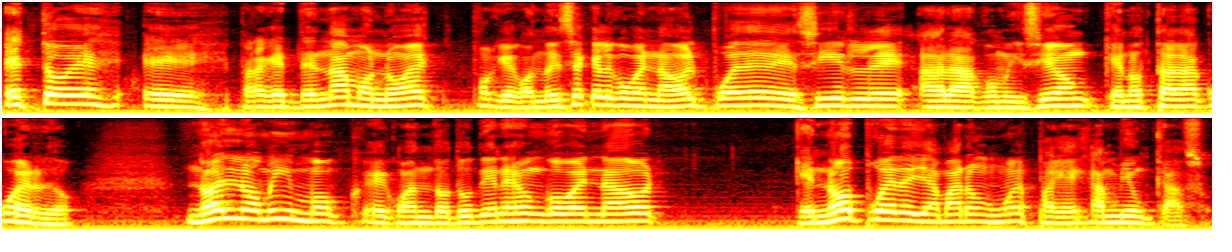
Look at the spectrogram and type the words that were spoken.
esto es, eh, para que entendamos, no es porque cuando dice que el gobernador puede decirle a la comisión que no está de acuerdo, no es lo mismo que cuando tú tienes un gobernador que no puede llamar a un juez para que cambie un caso.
